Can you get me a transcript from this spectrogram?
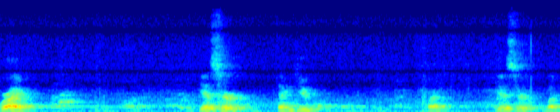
Right. Yes, sir. Thank you. Right. Yes, sir. Bye.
